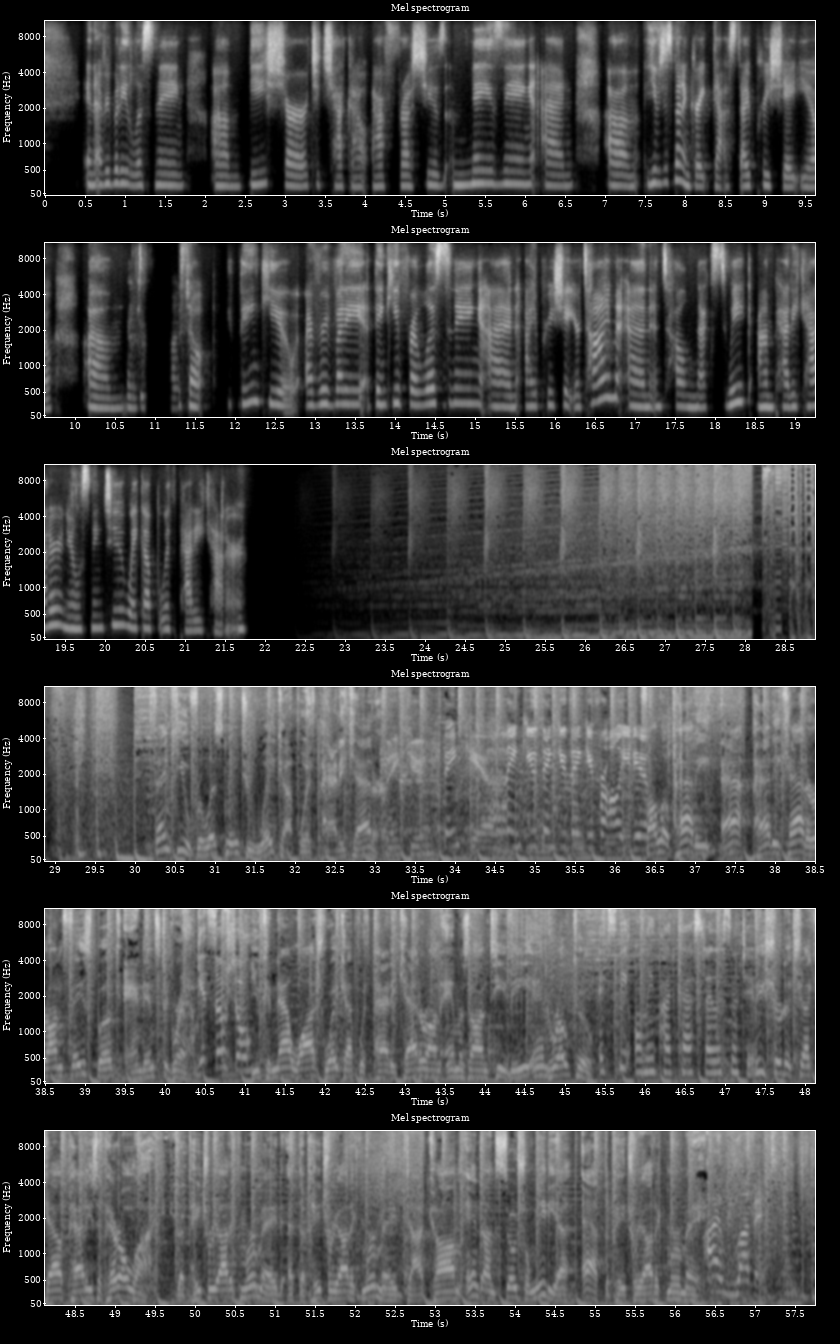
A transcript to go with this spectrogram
And everybody listening, um, be sure to check out Afra. She is amazing. And um, you've just been a great guest. I appreciate you. Um, Thank you so thank you, everybody. Thank you for listening. And I appreciate your time. And until next week, I'm Patty Catter, and you're listening to Wake Up with Patty Catter. Thank you for listening to Wake Up with Patty Catter. Thank you. Thank you. Thank you, thank you, thank you for all you do. Follow Patty at Patty Catter on Facebook and Instagram. Get social. You can now watch Wake Up with Patty Catter on Amazon TV and Roku. It's the only podcast I listen to. Be sure to check out Patty's apparel line, The Patriotic Mermaid, at thepatrioticmermaid.com and on social media at The Patriotic Mermaid. I love it.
